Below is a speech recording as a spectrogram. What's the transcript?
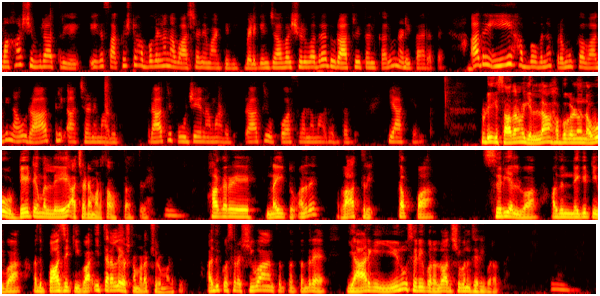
ಮಹಾಶಿವರಾತ್ರಿ ಈಗ ಸಾಕಷ್ಟು ಹಬ್ಬಗಳನ್ನ ನಾವು ಆಚರಣೆ ಮಾಡ್ತೀವಿ. ಬೆಳಗಿನ ಜಾವ ಶುರುವಾದ್ರೆ ಅದು ರಾತ್ರಿ ತನಕನೂ ನಡೀತಾ ಇರುತ್ತೆ. ಆದ್ರೆ ಈ ಹಬ್ಬವನ್ನ ಪ್ರಮುಖವಾಗಿ ನಾವು ರಾತ್ರಿ ಆಚರಣೆ ಮಾಡೋದು. ರಾತ್ರಿ ಪೂಜೆಯನ್ನ ಮಾಡೋದು. ರಾತ್ರಿ ಉಪವಾಸವನ್ನ ಮಾಡುವಂಥದ್ದು ಯಾಕೆ ಅಂತ? ನೋಡಿ ಈಗ ಸಾಧಾರಣವಾಗಿ ಎಲ್ಲ ಹಬ್ಬಗಳನ್ನು ನಾವು ಡೇ ಟೈಮಲ್ಲೇ ಆಚರಣೆ ಮಾಡ್ತಾ ಹೋಗ್ತಾ ಇರ್ತೀವಿ. ಹಾಗಾದರೆ ನೈಟು ಅಂದರೆ ರಾತ್ರಿ ತಪ್ಪ ಸರಿ ಅಲ್ವಾ ಅದು ನೆಗೆಟಿವಾ ಅದು ಪಾಸಿಟಿವಾ ಈ ಥರ ಎಲ್ಲ ಯೋಚನೆ ಮಾಡೋಕ್ಕೆ ಶುರು ಮಾಡ್ತೀವಿ. ಅದಕ್ಕೋಸ್ಕರ ಶಿವ ಅಂತಂತಂದರೆ ಯಾರಿಗೆ ಏನೂ ಸರಿ ಬರಲ್ಲೋ ಅದು ಶಿವನಿಗೆ ಸರಿ ಬರುತ್ತೆ.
